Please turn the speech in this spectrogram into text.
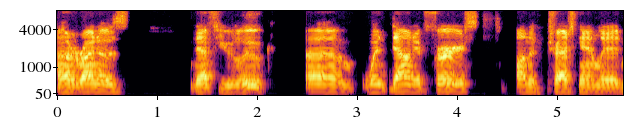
uh, Rhino's nephew, Luke, um, went down it first on the trash can lid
